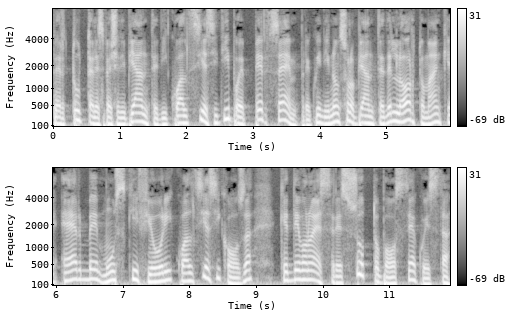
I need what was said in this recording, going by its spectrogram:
per tutte le specie di piante di qualsiasi tipo e per sempre, quindi non solo piante dell'orto ma anche erbe, muschi, fiori, qualsiasi cosa che devono essere sottoposte a, questa,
